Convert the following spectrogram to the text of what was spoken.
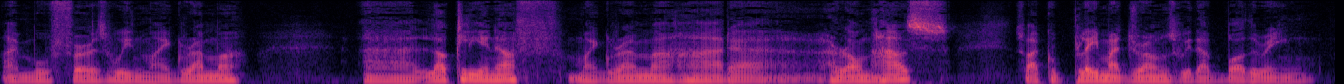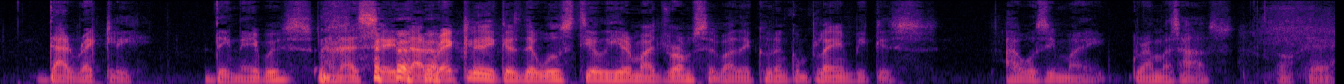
I moved first with my grandma. Uh, luckily enough, my grandma had uh, her own house, so I could play my drums without bothering directly the neighbors. And I say directly because they will still hear my drums, but they couldn't complain because I was in my grandma's house. Okay.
